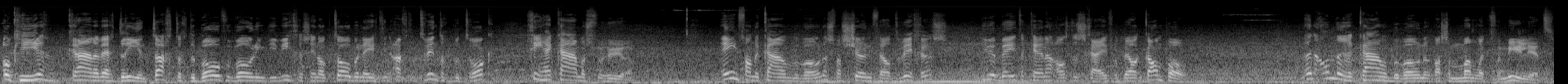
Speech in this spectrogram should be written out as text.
Ook hier, Kranenweg 83, de bovenwoning die Wiegers in oktober 1928 betrok, ging hij kamers verhuren. Een van de kamerbewoners was Schoenveld Wiggers, die we beter kennen als de schrijver Belcampo. Een andere kamerbewoner was een mannelijk familielid.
